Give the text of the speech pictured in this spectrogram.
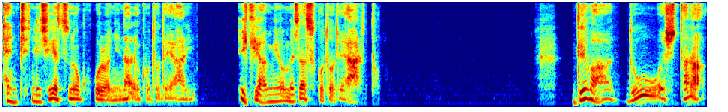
天地日月の心になることであり生き神を目指すことであると。ではどうしたら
